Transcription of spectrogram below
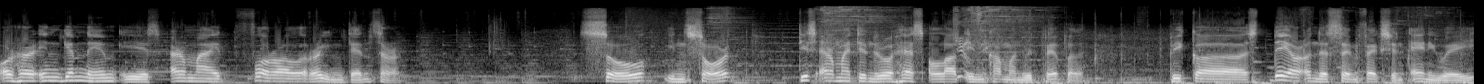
or her in-game name is Eremite Floral Ring Dancer. So, in short, this Armatindro has a lot in common with Pebble because they are on the same faction anyway.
